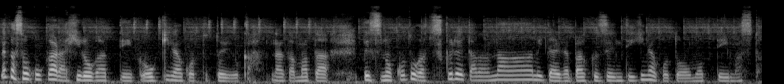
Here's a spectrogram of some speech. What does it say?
なんかそこから広がっていく大きなことというか、なんかまた別のことが作れたらなーみたいな漠然的なことを思っていますと。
